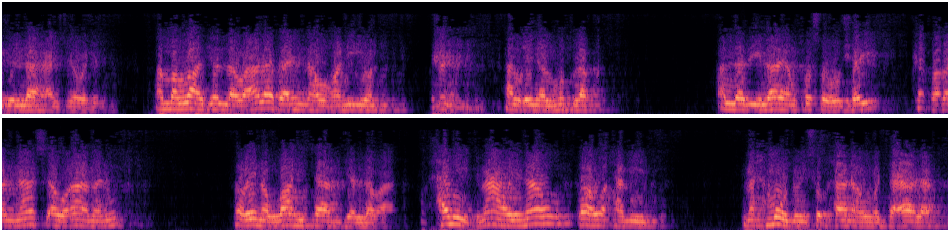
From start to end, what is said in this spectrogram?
بالله عز وجل. أما الله جل وعلا فإنه غني. الغنى المطلق الذي لا ينقصه شيء. كفر الناس أو آمنوا فغنى الله تام جل وعلا. حميد مع غناه فهو حميد محمود سبحانه وتعالى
